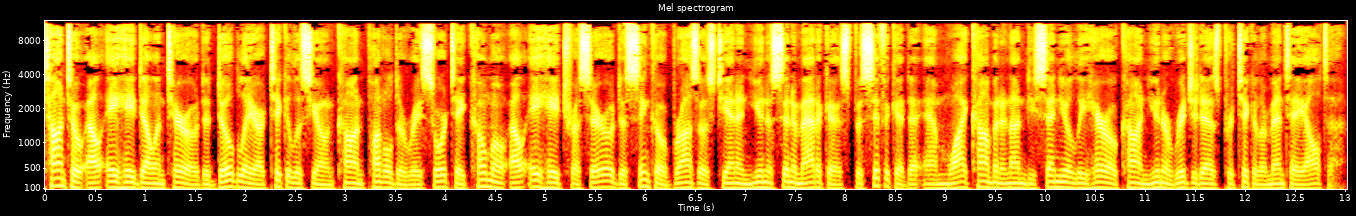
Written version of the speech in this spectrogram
Tanto el eje delantero de doble articulación con puntal de resorte como el eje trasero de cinco brazos tienen una cinemática específica de MY combinan un diseño ligero con una rigidez particularmente alta.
